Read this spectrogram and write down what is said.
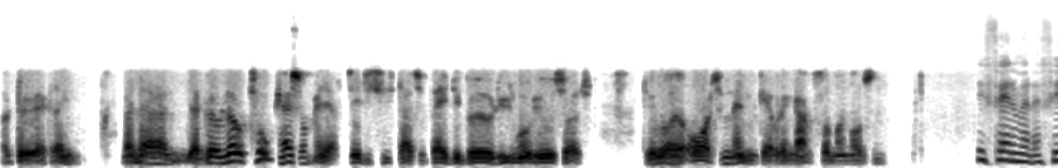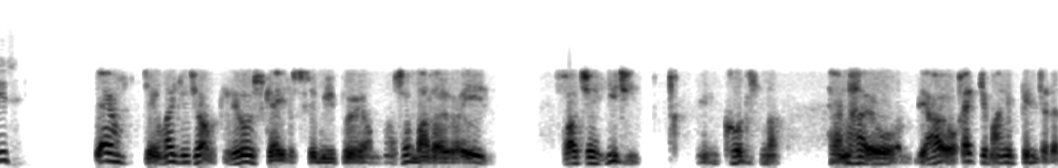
og dø af grin. Men øh, jeg blev lovet to kasser mere. Det er de sidste, der er tilbage. De blev lynhurtigt udsolgt. Det var årets mellemgave dengang for mange år siden. Det er fandme da fedt. Ja, det jo rigtig sjovt. Det var skægt at skrive de bøger om. Og så var der jo en fra Tahiti, en kunstner. Han har jo, vi har jo rigtig mange billeder, der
